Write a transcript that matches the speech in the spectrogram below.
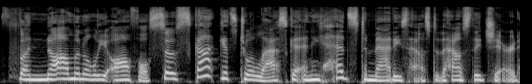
phenomenally awful. So Scott gets to Alaska and he heads to Maddie's house, to the house they'd shared,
